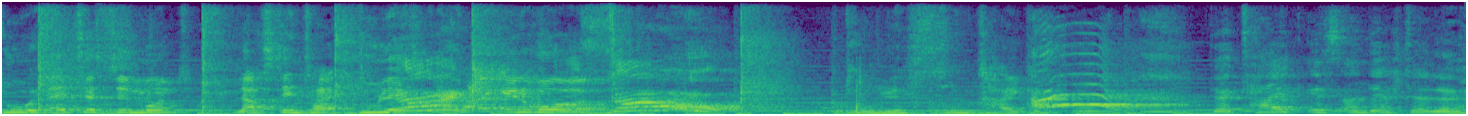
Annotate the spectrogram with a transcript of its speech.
Du hältst jetzt den Mund, lass den Teig. Du lässt den Teig in Ruhe. Sau! Du lässt den Teig in Ruhe. Der Teig ist an der Stelle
